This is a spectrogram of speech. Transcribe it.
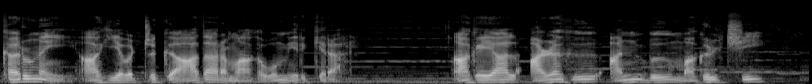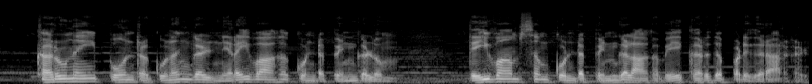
கருணை ஆகியவற்றுக்கு ஆதாரமாகவும் இருக்கிறார். ஆகையால் அழகு அன்பு மகிழ்ச்சி கருணை போன்ற குணங்கள் நிறைவாக கொண்ட பெண்களும் தெய்வாம்சம் கொண்ட பெண்களாகவே கருதப்படுகிறார்கள்.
